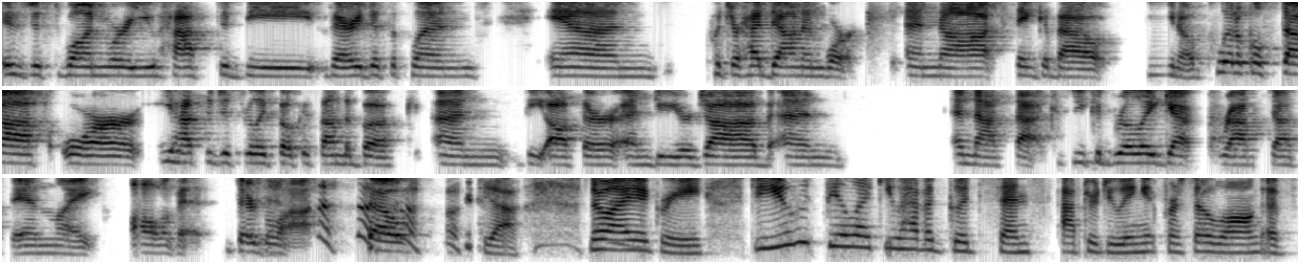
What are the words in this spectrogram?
is just one where you have to be very disciplined and put your head down and work and not think about you know political stuff or you have to just really focus on the book and the author and do your job and and that's that because you could really get wrapped up in like all of it. There's a lot. So yeah. No i agree. Do you feel like you have a good sense after doing it for so long of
